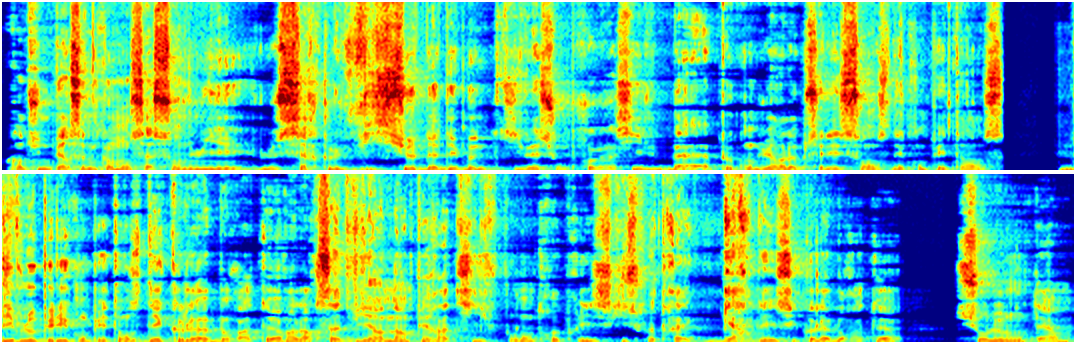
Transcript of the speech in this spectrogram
Quand une personne commence à s'ennuyer, le cercle vicieux de la démotivation progressive bah, peut conduire à l'obsolescence des compétences. Développer les compétences des collaborateurs, alors ça devient un impératif pour l'entreprise qui souhaiterait garder ses collaborateurs sur le long terme.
